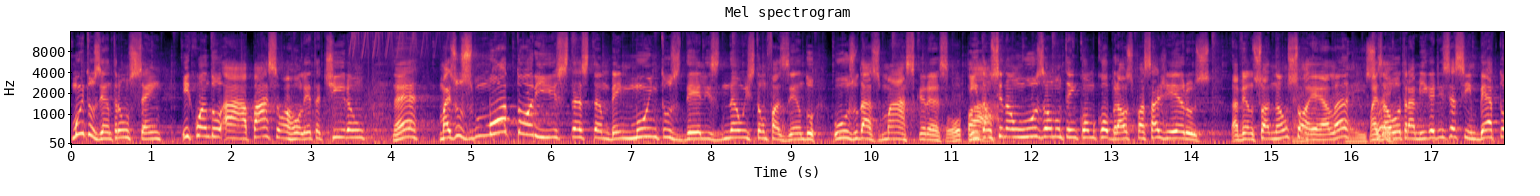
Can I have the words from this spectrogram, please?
Muitos entram sem e quando a, passam a roleta, tiram, né? Mas os motoristas também, muitos deles não estão fazendo uso das máscaras. Opa. Então, se não usam, não tem como cobrar os passageiros. Tá vendo? Só, não só ela, é mas a aí. outra amiga disse assim: Beto,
